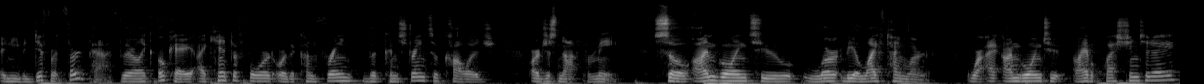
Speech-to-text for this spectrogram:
an even different third path. They're like, okay, I can't afford, or the constraint the constraints of college are just not for me. So I'm going to learn, be a lifetime learner. Where I, I'm going to, I have a question today.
